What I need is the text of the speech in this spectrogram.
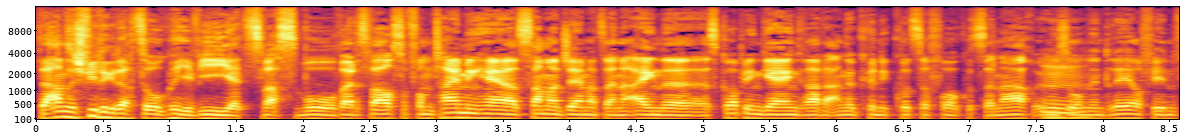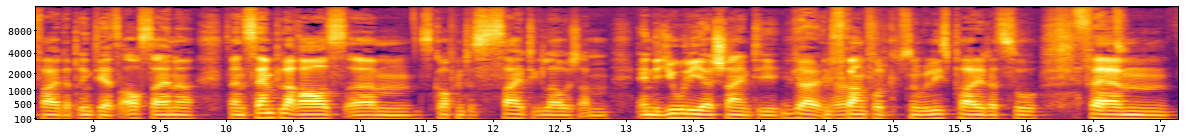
Da haben sich viele gedacht, so, okay, wie jetzt, was, wo? Weil das war auch so vom Timing her, Summer Jam hat seine eigene äh, Scorpion Gang gerade angekündigt, kurz davor, kurz danach, irgendwie so um den Dreh auf jeden Fall. Der bringt jetzt auch seine, seinen Sampler raus, ähm, Scorpion to Society, glaube ich, am Ende Juli erscheint die. Geil, In ja. Frankfurt gibt's eine Release-Party dazu. Ähm,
